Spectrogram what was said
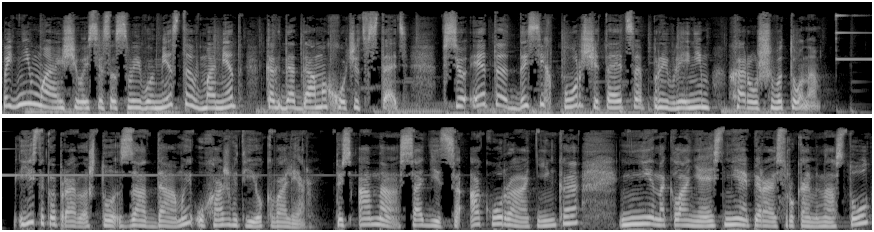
поднимающегося со своего места в момент, когда дама хочет встать. Все это до сих пор считается проявлением хорошего тона. Есть такое правило, что за дамой ухаживает ее кавалер. То есть она садится аккуратненько, не наклоняясь, не опираясь руками на стол,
